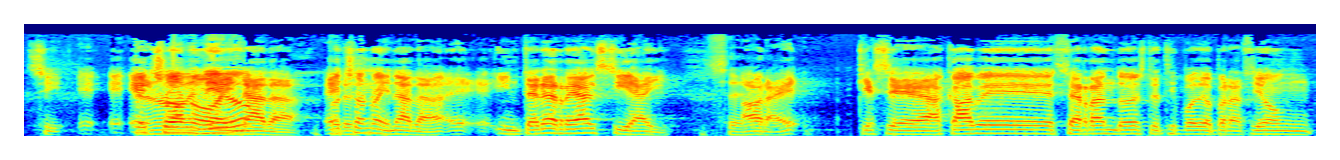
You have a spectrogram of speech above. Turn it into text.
Sí, eh, eh, hecho no, hay nada. Hecho no hay nada. Eh, interés real sí hay. Ahora, que se acabe cerrando este tipo de operación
